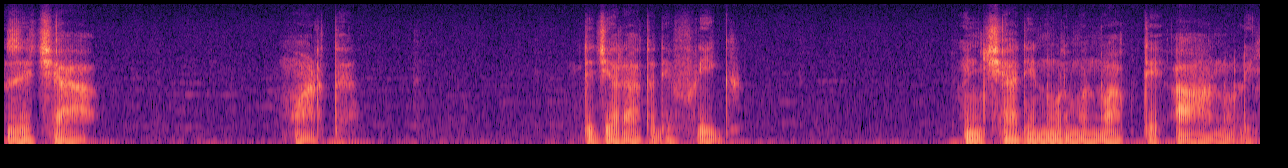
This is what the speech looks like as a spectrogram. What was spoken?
zăcea moartă, degerată de frig, în cea din urmă noapte a anului.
